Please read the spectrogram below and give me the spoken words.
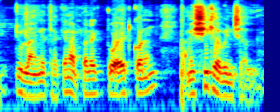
একটু লাইনে থাকেন, আপনারা একটু ওয়েট করেন, আমি শিখাবো ইনশাল্লাহ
